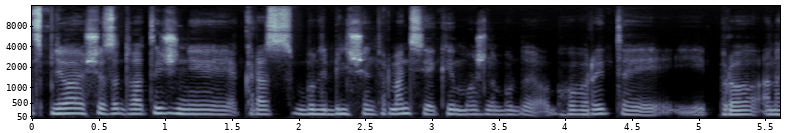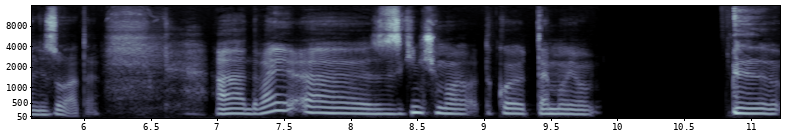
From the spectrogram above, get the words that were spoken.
сподіваюся, що за два тижні якраз буде більше інформації, які можна буде обговорити і проаналізувати. А давай е, закінчимо такою темою. Е,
